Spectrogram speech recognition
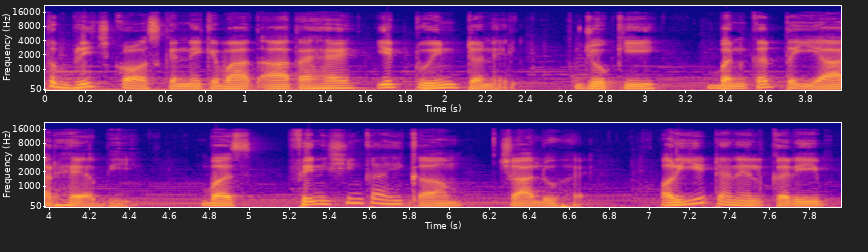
तो ब्रिज क्रॉस करने के बाद आता है ये ट्विन टनल, जो कि बनकर तैयार है अभी। बस फिनिशिंग का ही काम चालू है और ये टनल करीब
